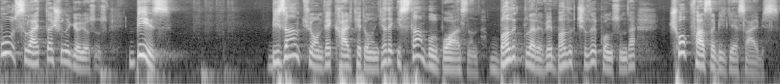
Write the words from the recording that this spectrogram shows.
bu slaytta şunu görüyorsunuz. Biz Bizantiyon ve Kalkedon'un ya da İstanbul Boğazı'nın balıkları ve balıkçılığı konusunda çok fazla bilgiye sahibiz.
